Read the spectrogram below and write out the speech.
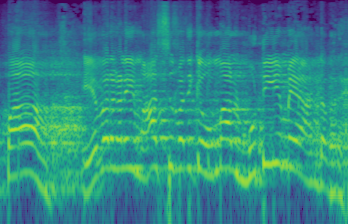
அப்பா எவர்களையும் ஆசிர்வதிக்க உம்மால் முடியுமே ஆண்டவரே.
